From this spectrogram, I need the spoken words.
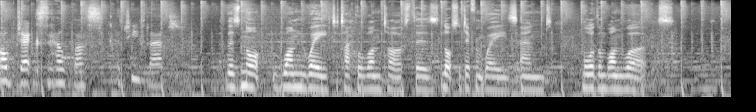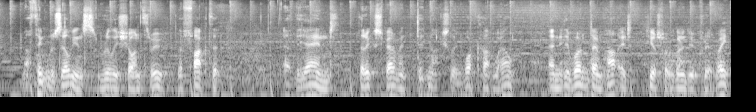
objects to help us achieve that. There's not one way to tackle one task, there's lots of different ways and more than one works. I think resilience really shone through. The fact that at the end their experiment didn't actually work that well and they weren't downhearted, here's what we're going to do to put it right.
